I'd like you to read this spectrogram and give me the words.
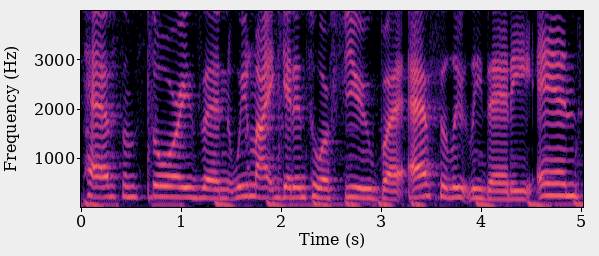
have some stories and we might get into a few, but absolutely, Daddy. And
